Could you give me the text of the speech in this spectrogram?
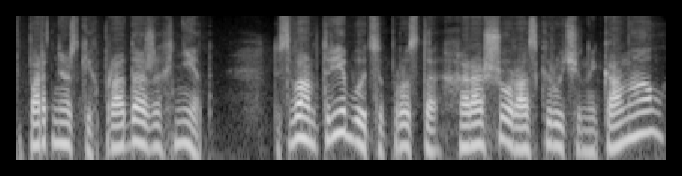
в партнерских продажах нет. То есть вам требуется просто хорошо раскрученный канал,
